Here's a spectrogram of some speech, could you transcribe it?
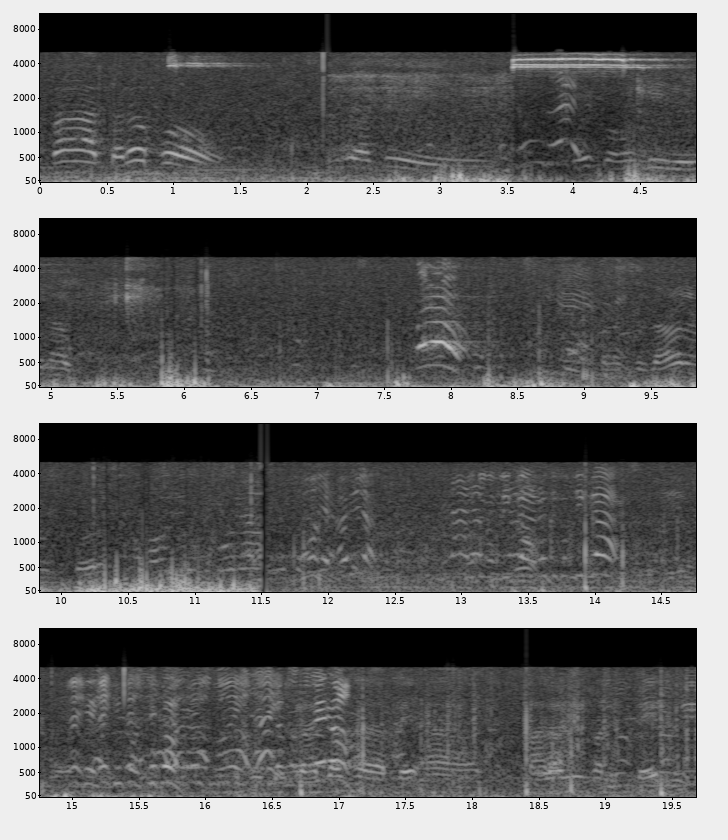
papá, toropo. Estoy aquí. Estoy con un vídeo una... Con la soldadora no se podrá. Javier, no te complicar, no te complicar. A parar con el pelo y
